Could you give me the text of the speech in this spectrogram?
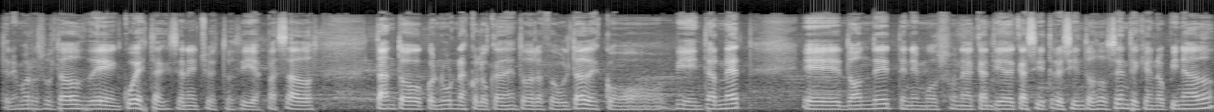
Tenemos resultados de encuestas que se han hecho estos días pasados, tanto con urnas colocadas en todas las facultades como vía internet, eh, donde tenemos una cantidad de casi 300 docentes que han opinado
